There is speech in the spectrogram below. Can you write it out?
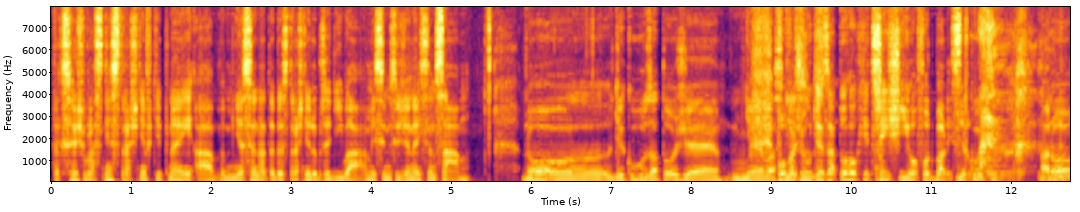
tak seš vlastně strašně vtipnej a mě se na tebe strašně dobře dívá a myslím si, že nejsem sám. No, děkuju za to, že mě vlastně... Považuji tě za toho chytřejšího fotbalistu. Děkuji. Ano,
